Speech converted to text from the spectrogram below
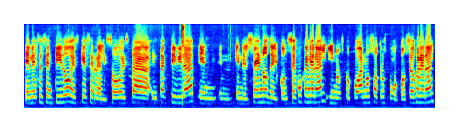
En ese sentido es que se realizó esta, esta actividad en, en, el seno del Consejo General y nos tocó a nosotros como Consejo General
